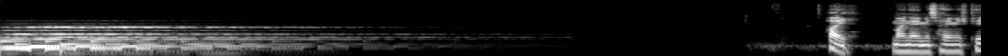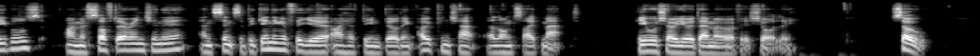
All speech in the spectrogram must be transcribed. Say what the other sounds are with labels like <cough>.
Hi, my name is Hamish Peebles. I'm a software engineer, and since the beginning of the year, I have been building OpenChat alongside Matt. He will show you a demo of it shortly. So,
